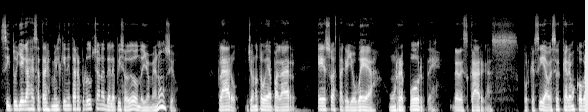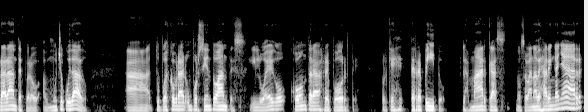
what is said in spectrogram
si tú llegas a esas 3.500 reproducciones del episodio donde yo me anuncio. Claro, yo no te voy a pagar eso hasta que yo vea un reporte de descargas. Porque sí, a veces queremos cobrar antes, pero mucho cuidado. Ah, tú puedes cobrar un por ciento antes y luego contra reporte. Porque te repito, las marcas no se van a dejar engañar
